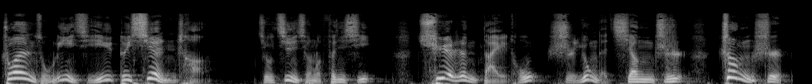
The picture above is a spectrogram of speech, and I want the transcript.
专案组立即对现场就进行了分析。确认歹徒使用的枪支正是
